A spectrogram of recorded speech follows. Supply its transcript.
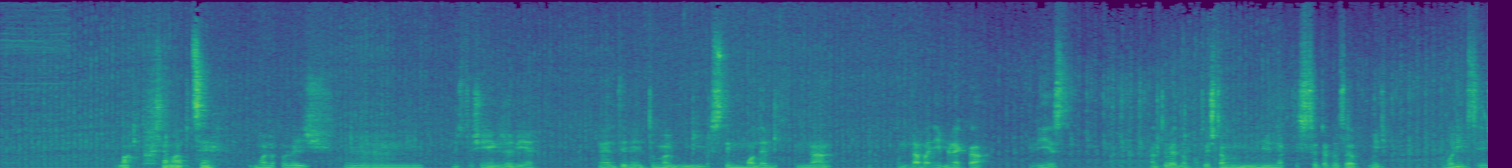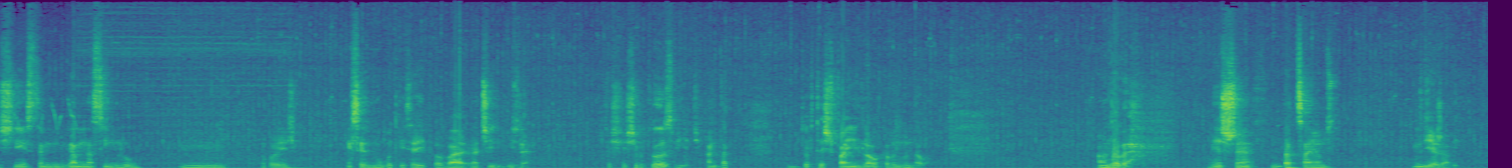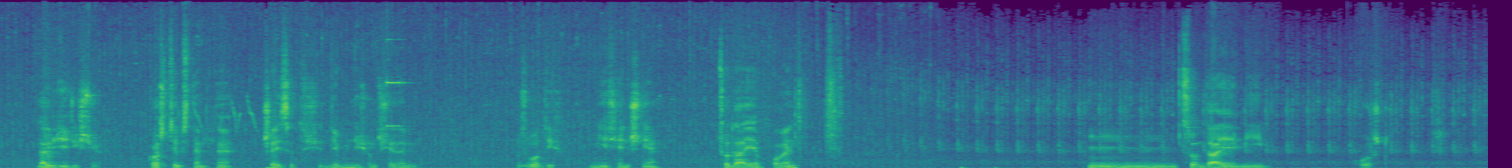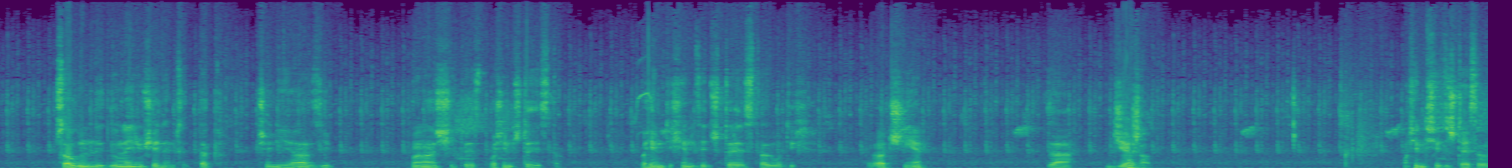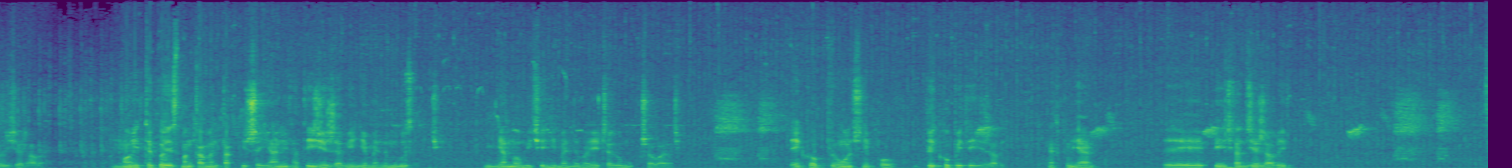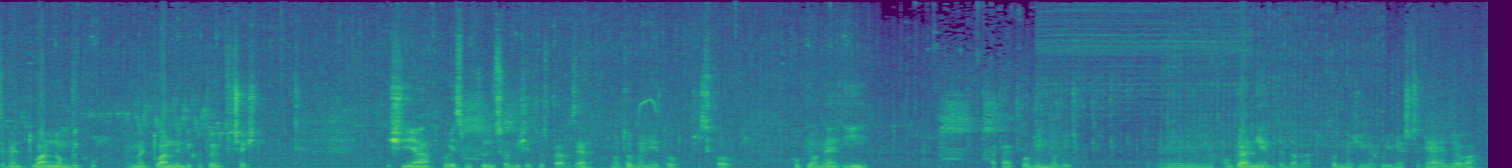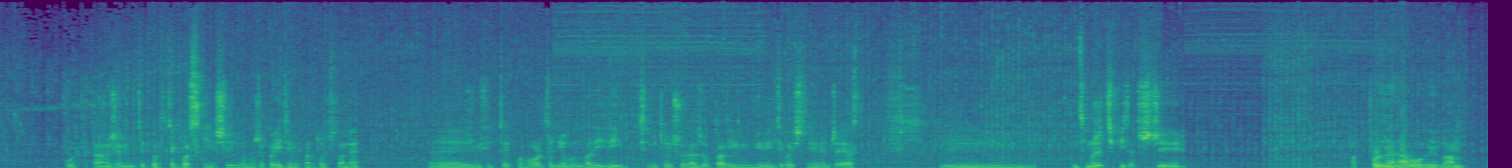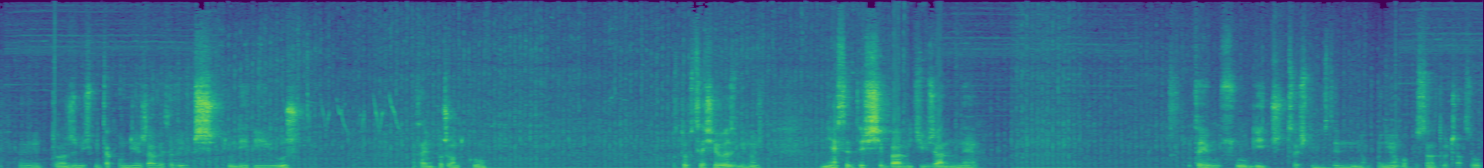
Map, na mapce można powiedzieć, yy, to się nie grzebie. Jedynie tu z tym modem na dawanie mleka jest. A to wiadomo, ktoś tam jednak ktoś chce tego zrobić, bo nie chcę. Jeśli jestem gram na singlu, yy, powiedzieć, nie chcę długo tej serii prowadzić, znaczy źle. To się szybko rozwijać, a tak to też fajnie dla oka wyglądało. No dobra, jeszcze wracając dzierżawi. Jak widzieliście, koszty wstępne 697 zł miesięcznie. Co daje? Powiem. Mm, co daje mi koszt? W oglądaniu 700, tak? Czyli razy 12 to jest 8400. 8400 zł rocznie za dzierżawę. 8400 za dzierżawę. No i tylko jest mankament taki, że ja na tej dzierżawie nie będę mógł zrobić. Mianowicie nie będę bardziej czego mógł przeładać. Tylko wyłącznie po wykupie tej dzierżawy. Jak wspomniałem, yy, 5 lat dzierżawy z ewentualną wykup, ewentualnym wykupem wcześniej. Jeśli ja powiedzmy w cudzysłowie tu sprawdzę, no to będzie to wszystko kupione i a tak powinno być yy, ogarnięte. Dobra, tu podnośnik jakoś jeszcze działa. U, Tam, żebym tylko w te kostki jeszcze, no może pojedziemy w tamtą stronę, yy, żebyśmy tutaj powoli nie odwalili sobie to już od razu uprawili mniej więcej choć jeden przejazd. Yy, więc możecie pisać, czy odpowiadałoby Wam yy, to, żebyśmy taką dzierżawę sobie przytulili już na samym początku. prostu chcę się rozwinąć. Nie chcę też się bawić w żadne tutaj usługi czy coś w tym no bo nie mam po prostu na to czasu.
